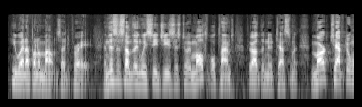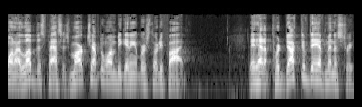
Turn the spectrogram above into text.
He went up on a mountainside to pray. And this is something we see Jesus doing multiple times throughout the New Testament. Mark chapter 1, I love this passage. Mark chapter 1, beginning at verse 35. They'd had a productive day of ministry.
